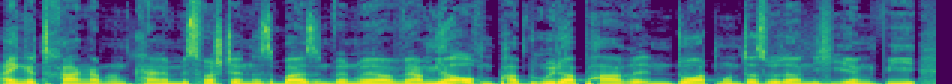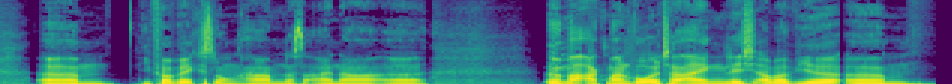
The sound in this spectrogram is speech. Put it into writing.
eingetragen habt und keine Missverständnisse bei sind, wenn wir, wir haben ja auch ein paar Brüderpaare in Dortmund, dass wir da nicht irgendwie ähm, die Verwechslung haben, dass einer äh, Ömer Ackmann wollte eigentlich, aber wir ähm,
